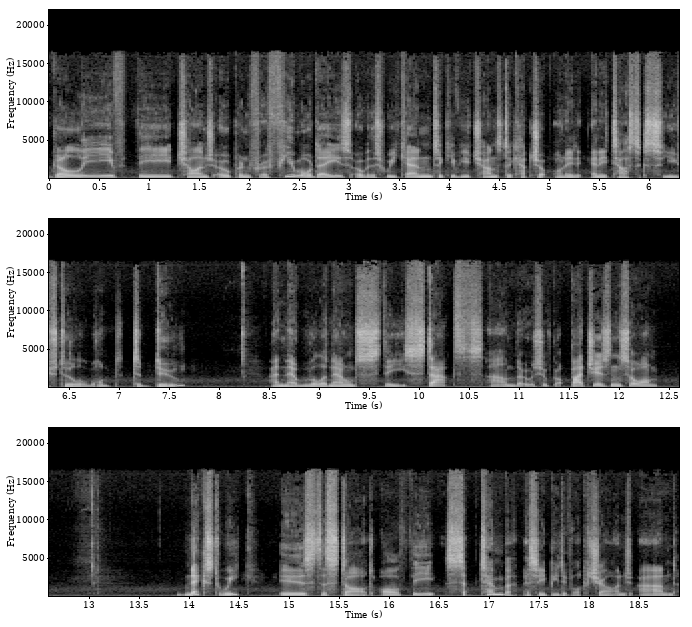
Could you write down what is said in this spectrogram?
We're going to leave the challenge open for a few more days over this weekend to give you a chance to catch up on any tasks you still want to do. And then we'll announce the stats and those who've got badges and so on. Next week is the start of the September SAP Developer Challenge. And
